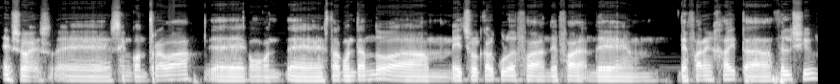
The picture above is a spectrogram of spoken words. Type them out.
Eso es. Eh, se encontraba, eh, como eh, estaba comentando, he hecho el cálculo de, de, Fahrenheit a Celsius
